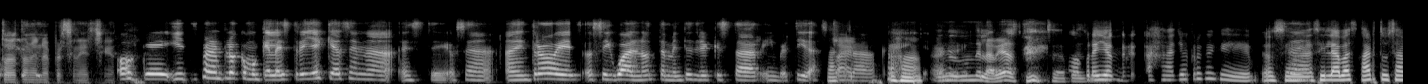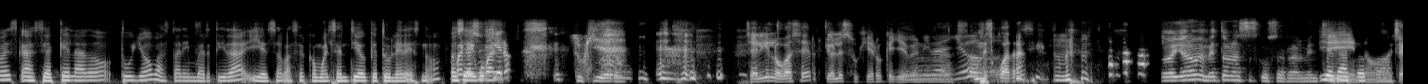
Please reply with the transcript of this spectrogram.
Todo también Ok, y por ejemplo, como que la estrella que hacen, a, este, o sea, adentro es, o sea, igual, ¿no? También tendría que estar invertida. Para, ajá. donde la veas. Pues, pero yo, ajá, yo creo que, o sea, si la vas a dar, tú sabes hacia qué lado tuyo va a estar invertida y eso va a ser como el sentido que tú le des, ¿no? O sea, igual. Sugiero. sugiero. si alguien lo va a hacer, yo les sugiero que lleven una, una escuadra. No, yo no me meto en esas cosas realmente. Sí, no, sí,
